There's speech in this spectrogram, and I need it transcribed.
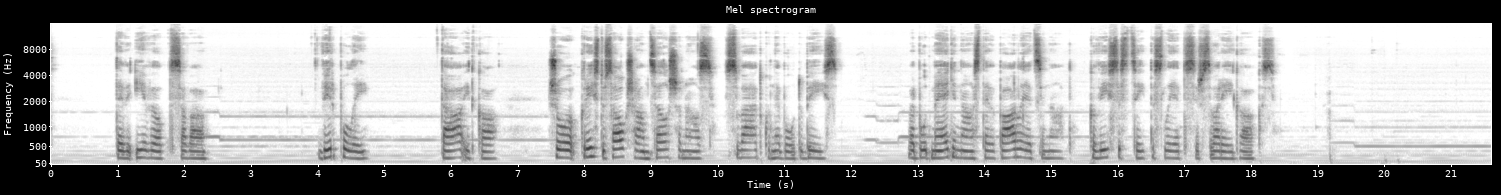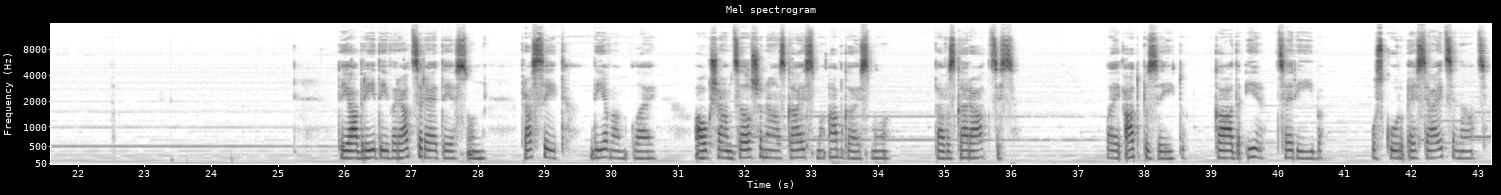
tevi ievilkt savā virpulī, tā it kā šo Kristus augšām celšanās svētku nebūtu bijis. Varbūt mēģinās tevi pārliecināt, ka visas citas lietas ir svarīgākas. Tajā brīdī var atcerēties un prasīt Dievam, lai augšām celšanās gaisma apgaismo tavas gara acis, lai atpazītu, kāda ir cerība, uz kuru esi aicināts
